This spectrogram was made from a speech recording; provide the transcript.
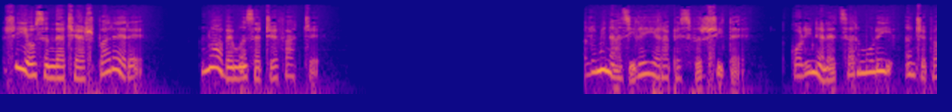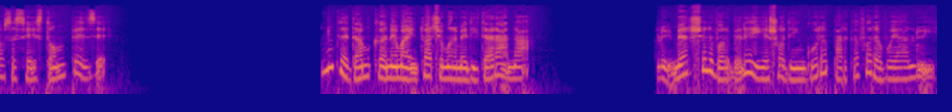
Și eu sunt de aceeași părere. Nu avem însă ce face. Lumina zilei era pe sfârșite. Colinele țărmului începeau să se estompeze. Nu credeam că ne mai întoarcem în Mediterana. Lui Merșel vorbele ieșo din gură, parcă fără voia lui.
